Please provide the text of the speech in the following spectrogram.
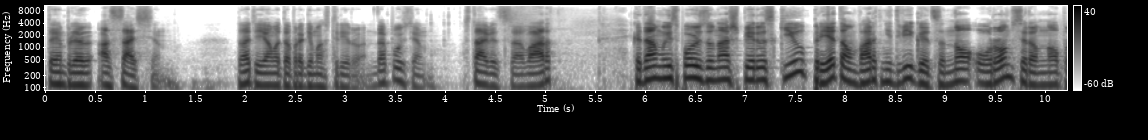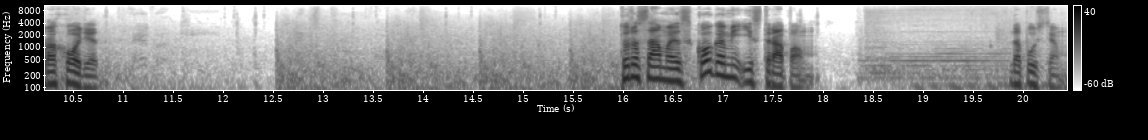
Templar Assassin. Давайте я вам это продемонстрирую. Допустим, ставится вард. Когда мы используем наш первый скилл, при этом вард не двигается, но урон все равно проходит. То же самое с когами и с трапом. Допустим.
